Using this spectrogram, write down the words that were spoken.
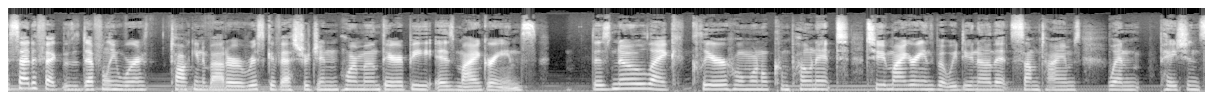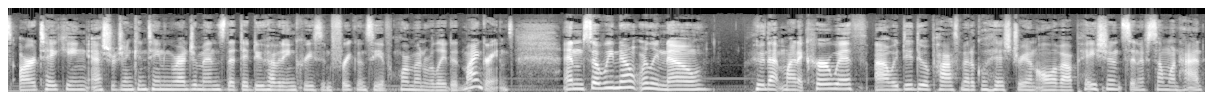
A side effect that's definitely worth talking about or a risk of estrogen hormone therapy is migraines. There's no like clear hormonal component to migraines, but we do know that sometimes when patients are taking estrogen containing regimens that they do have an increase in frequency of hormone related migraines. And so we don't really know who that might occur with. Uh, we did do a past medical history on all of our patients, and if someone had,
